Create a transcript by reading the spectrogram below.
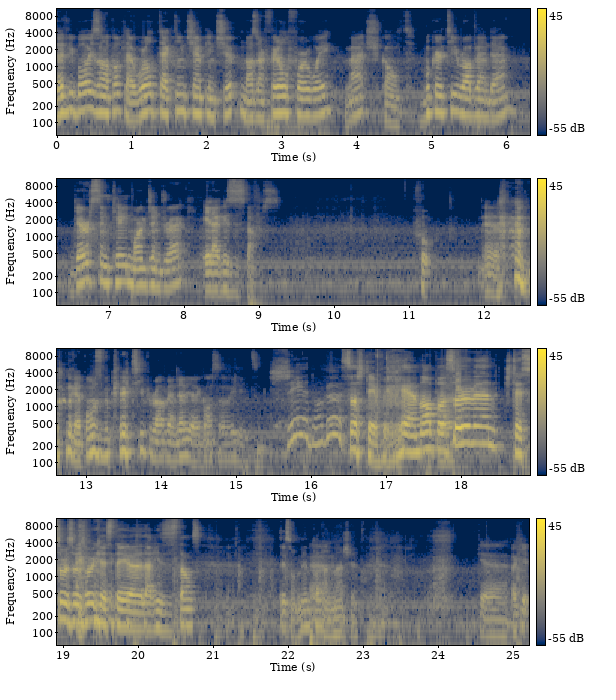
Dudley Boys remporte la World Tag Team Championship dans un Fatal 4-Way match contre Booker T, Rob Van Dam, Garrison Cade, Mark Jindrak et la Résistance. Euh, bonne réponse, Booker T et Rob Van Dam, il avait conservé les titres. Shit, mon gars. Ça, j'étais vraiment pas sûr, man. J'étais sûr, sûr, sûr que c'était euh, la résistance. Ils sont même pas dans le match. hein. Euh, ok,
